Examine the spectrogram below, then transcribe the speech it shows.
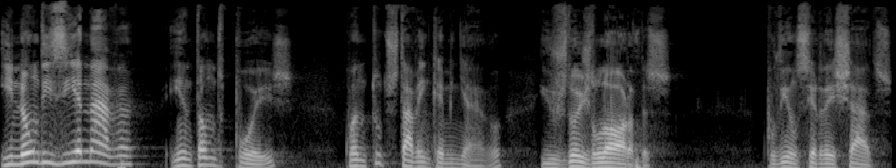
e não dizia nada. E então depois, quando tudo estava encaminhado e os dois lordes podiam ser deixados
